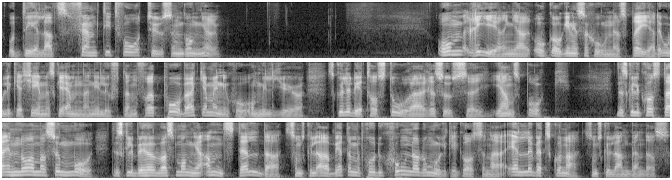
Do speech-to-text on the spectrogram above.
och delats 52 000 gånger. Om regeringar och organisationer sprayade olika kemiska ämnen i luften för att påverka människor och miljö skulle det ta stora resurser i anspråk. Det skulle kosta enorma summor, det skulle behövas många anställda som skulle arbeta med produktion av de olika gaserna eller vätskorna som skulle användas.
